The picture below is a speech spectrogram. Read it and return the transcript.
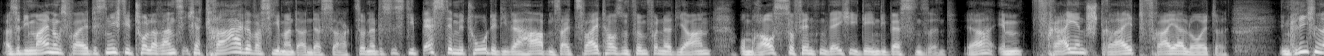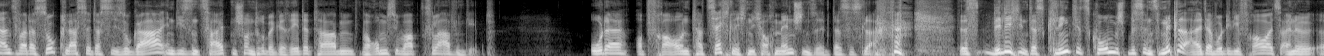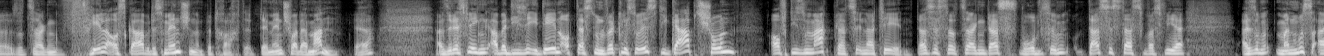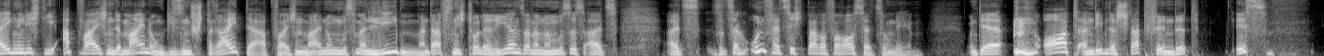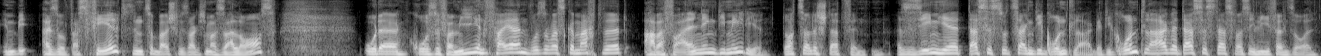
Also die Meinungsfreiheit ist nicht die Toleranz, ich ertrage, was jemand anders sagt, sondern das ist die beste Methode, die wir haben seit 2500 Jahren, um rauszufinden, welche Ideen die besten sind. Ja, im freien Streit freier Leute. In Griechenland war das so klasse, dass sie sogar in diesen Zeiten schon darüber geredet haben, warum es überhaupt Sklaven gibt oder ob Frauen tatsächlich nicht auch Menschen sind. Das ist das will ich das klingt jetzt komisch bis ins Mittelalter wurde die Frau als eine äh, sozusagen Fehlausgabe des Menschen betrachtet. Der Mensch war der Mann, ja? Also deswegen aber diese Ideen, ob das nun wirklich so ist, die gab es schon auf diesem Marktplatz in Athen. Das ist sozusagen das, worum es das ist das, was wir also man muss eigentlich die abweichende Meinung, diesen Streit der abweichenden Meinung muss man lieben. Man darf es nicht tolerieren, sondern man muss es als, als sozusagen unverzichtbare Voraussetzung nehmen. Und der Ort, an dem das stattfindet, ist, also was fehlt, sind zum Beispiel, sage ich mal, Salons oder große Familienfeiern, wo sowas gemacht wird, aber vor allen Dingen die Medien. Dort soll es stattfinden. Also Sie sehen hier, das ist sozusagen die Grundlage. Die Grundlage, das ist das, was Sie liefern sollen.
